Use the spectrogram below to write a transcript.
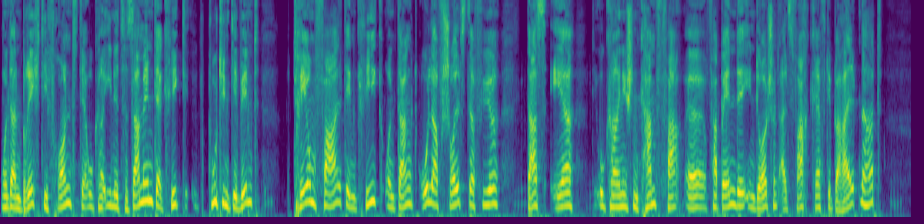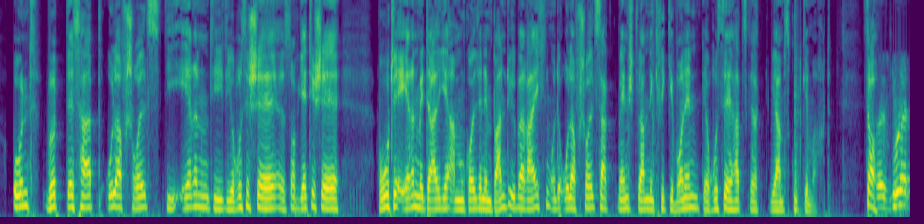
Und dann bricht die Front der Ukraine zusammen, der Krieg, Putin gewinnt triumphal den Krieg und dankt Olaf Scholz dafür, dass er die ukrainischen Kampfverbände in Deutschland als Fachkräfte behalten hat und wird deshalb Olaf Scholz die Ehren, die, die russische, äh, sowjetische rote Ehrenmedaille am goldenen Band überreichen und der Olaf Scholz sagt, Mensch, wir haben den Krieg gewonnen, der Russe hat gesagt, wir haben es gut gemacht. So. Liefern,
